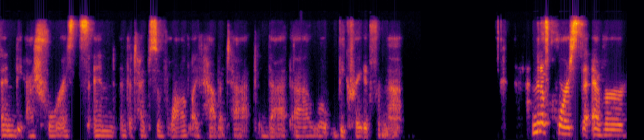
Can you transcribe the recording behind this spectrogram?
and the ash forests and, and, the types of wildlife habitat that uh, will be created from that. And then, of course, the ever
